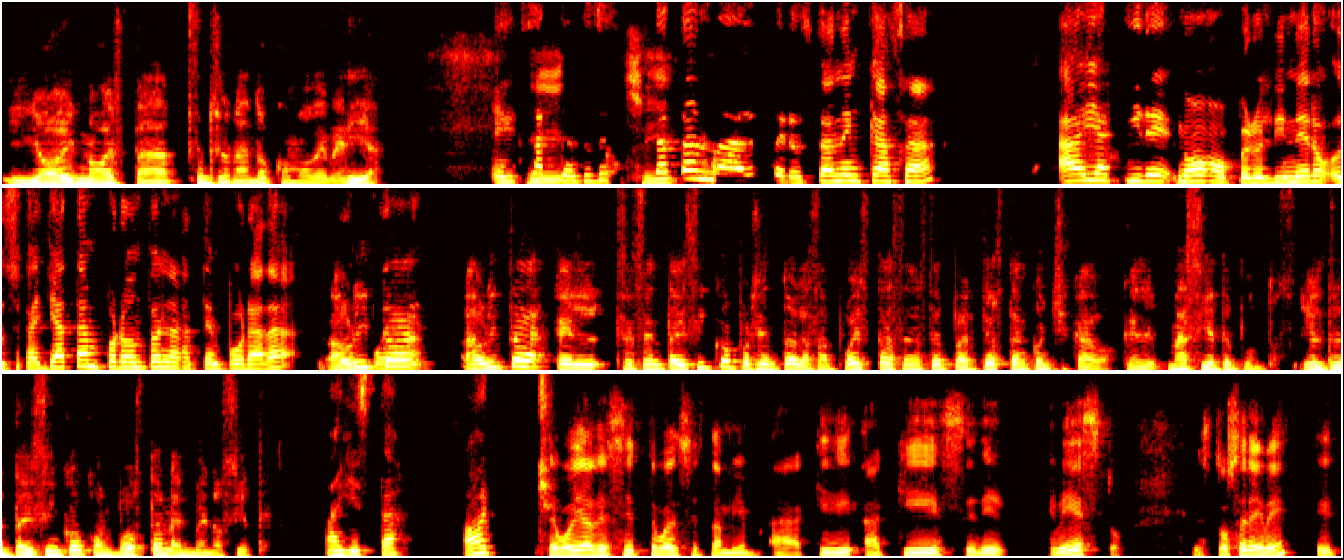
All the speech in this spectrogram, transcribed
Y hoy no está funcionando como debería. Exacto, entonces está tan mal, pero están en casa. Hay aquí de, no, pero el dinero, o sea, ya tan pronto en la temporada. Ahorita, Ahorita el 65% de las apuestas en este partido están con Chicago, que más 7 puntos, y el 35% con Boston en menos 7. Ahí está. Te voy a decir, te voy a decir también a qué, a qué se debe esto. Esto se debe eh,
